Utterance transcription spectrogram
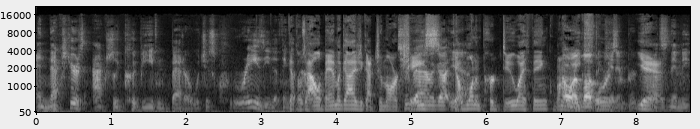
And next year's actually could be even better, which is crazy to think. got those. Alabama guys. You got Jamar Two Chase. Guy- You got one in Purdue, I think. One Oh, I love the kid in Purdue. Yeah, What's his name? The-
